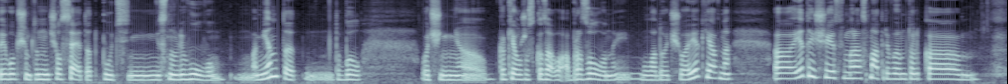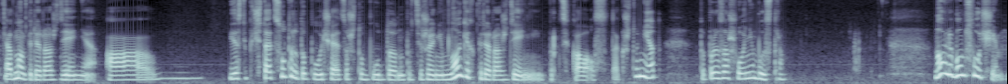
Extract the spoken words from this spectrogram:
да и, в общем-то, начался этот путь не с нулевого момента, это был очень, как я уже сказала, образованный молодой человек явно. А, это еще, если мы рассматриваем только одно перерождение. А если почитать сутры, то получается, что Будда на протяжении многих перерождений практиковался. Так что нет, это произошло не быстро. Но в любом случае,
